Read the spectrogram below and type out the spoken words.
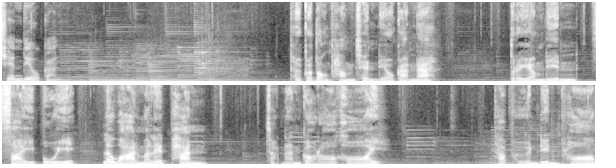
เช่นเดียวกัน เธอก็ต้องทำเช่นเดียวกันนะ เตรียมดิน ใส่ปุ๋ย และหว่านเมล็ดพันธุ์ จากนั้นก็รอคอย ถ้าผืนดินพร้อม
